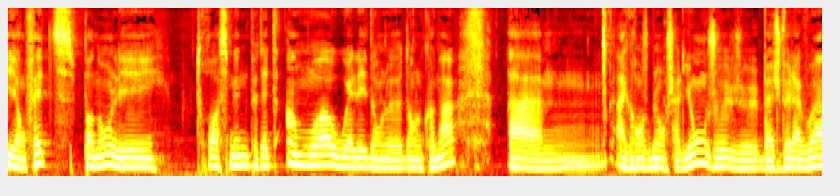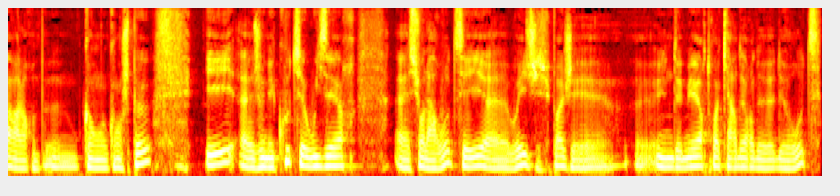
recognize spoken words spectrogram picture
et en fait pendant les trois semaines peut-être un mois où elle est dans le dans le coma à, à Grange Blanche à Lyon. Je je, bah, je vais la voir alors euh, quand, quand je peux. Et euh, je m'écoute Weezer euh, sur la route. C'est euh, oui je sais pas j'ai euh, une demi-heure trois quarts d'heure de route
